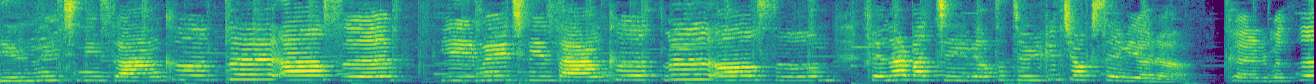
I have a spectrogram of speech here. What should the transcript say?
Nisan kutlu olsun. 23 Nisan kutlu olsun. Fenerbahçe'yi ve Atatürk'ü çok seviyorum. Kırmızı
